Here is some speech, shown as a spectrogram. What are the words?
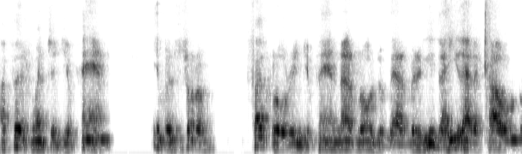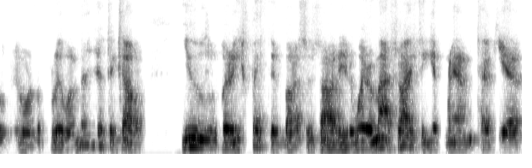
I first went to Japan, it was sort of folklore in Japan, no laws about it. But if you you had a cold or the flu, or not just a cold, you were expected by society to wear a mask. So I used to get around Tokyo,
